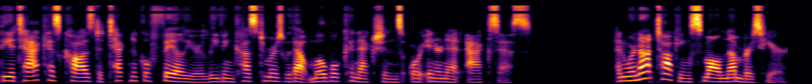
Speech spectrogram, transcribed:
The attack has caused a technical failure, leaving customers without mobile connections or internet access. And we're not talking small numbers here.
